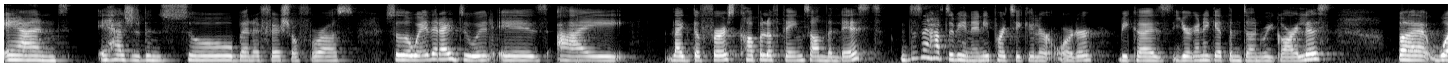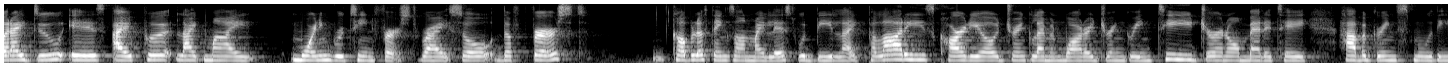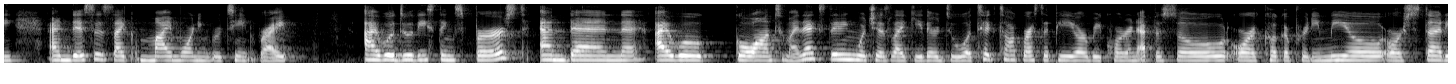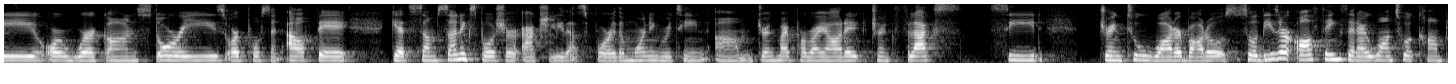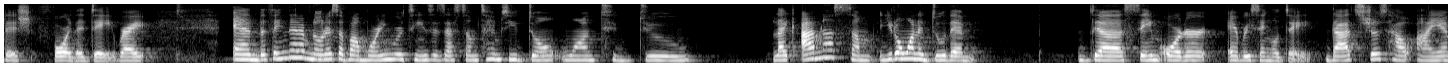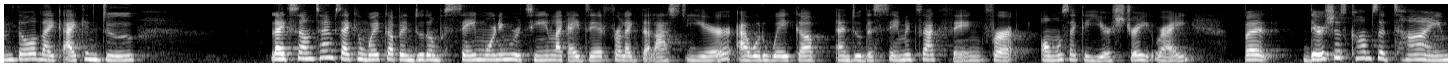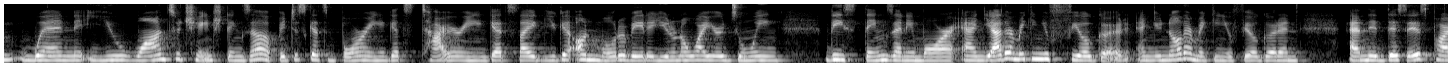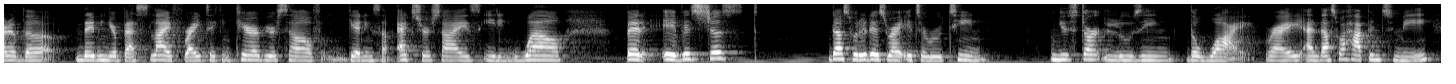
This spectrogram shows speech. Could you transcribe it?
And it has just been so beneficial for us. So the way that I do it is I like the first couple of things on the list. It doesn't have to be in any particular order because you're going to get them done regardless. But what I do is I put like my morning routine first, right? So the first couple of things on my list would be like Pilates, cardio, drink lemon water, drink green tea, journal, meditate, have a green smoothie. And this is like my morning routine, right? I will do these things first and then I will go on to my next thing, which is like either do a TikTok recipe or record an episode or cook a pretty meal or study or work on stories or post an outfit, get some sun exposure. Actually, that's for the morning routine. Um, drink my probiotic, drink flax seed, drink two water bottles. So these are all things that I want to accomplish for the day, right? And the thing that I've noticed about morning routines is that sometimes you don't want to do like I'm not some you don't want to do them the same order every single day. That's just how I am though. Like I can do like sometimes I can wake up and do the same morning routine like I did for like the last year. I would wake up and do the same exact thing for almost like a year straight, right? But there just comes a time when you want to change things up. It just gets boring, it gets tiring, it gets like you get unmotivated. You don't know why you're doing these things anymore. And yeah, they're making you feel good, and you know they're making you feel good. And and it, this is part of the living your best life, right? Taking care of yourself, getting some exercise, eating well. But if it's just that's what it is, right? It's a routine you start losing the why, right? And that's what happened to me.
